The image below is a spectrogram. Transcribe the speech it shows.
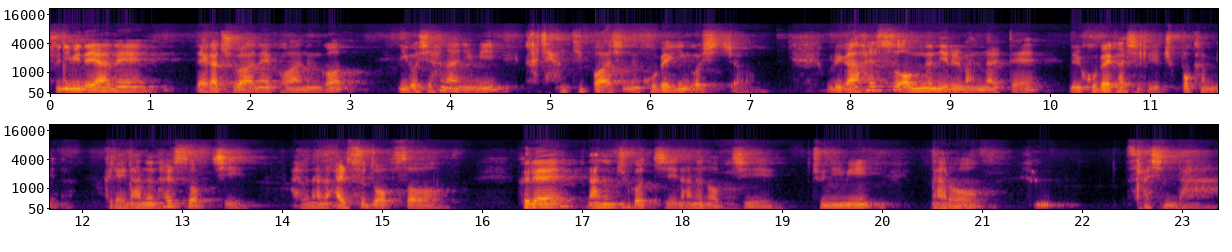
주님이 내 안에, 내가 주 안에 거하는 것, 이것이 하나님이 가장 기뻐하시는 고백인 것이죠. 우리가 할 수 없는 일을 만날 때 늘 고백하시기를 축복합니다. 그래, 나는 할 수 없지. 아유, 나는 알 수도 없어. 그래, 나는 죽었지. 나는 없지. 주님이 나로 사신다.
